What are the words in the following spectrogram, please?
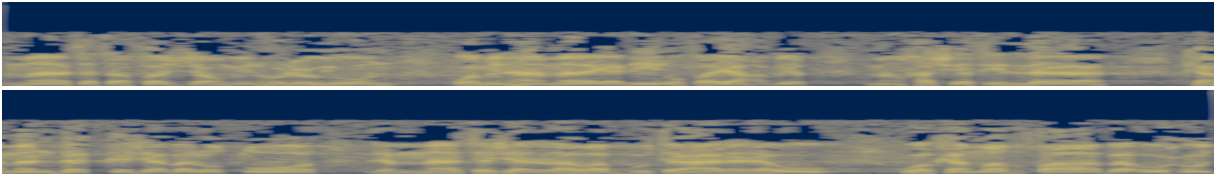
ما تتفجر منه العيون ومنها ما يلين فيهبط من خشية الله. كمن دك جبل الطور لما تجلى الرب تعالى له وكما اضطرب أحد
